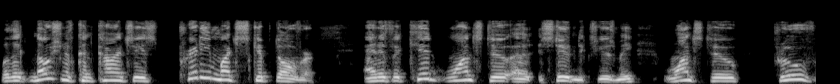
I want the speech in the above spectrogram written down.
Well, the notion of concurrency is pretty much skipped over. And if a kid wants to, a student, excuse me, wants to prove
